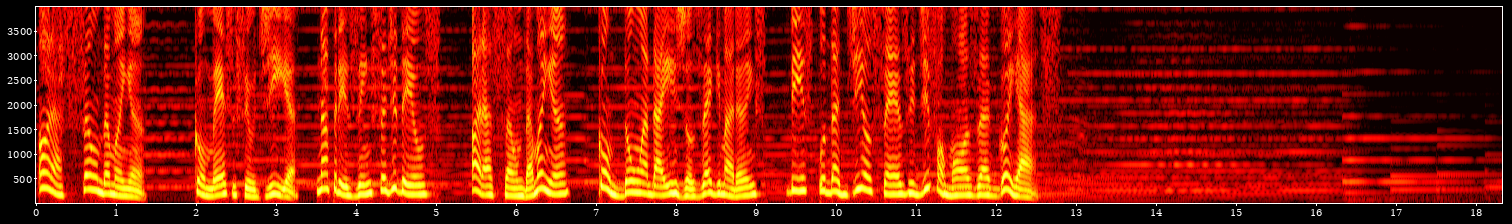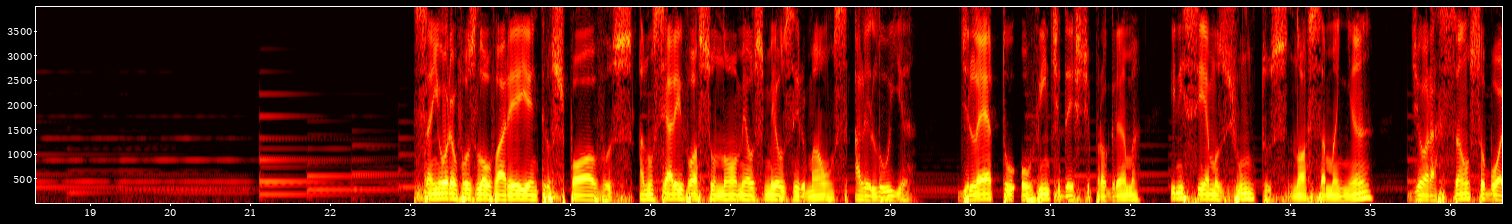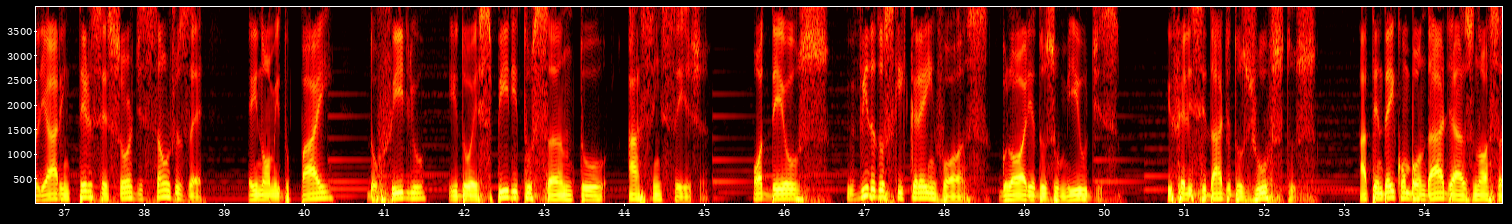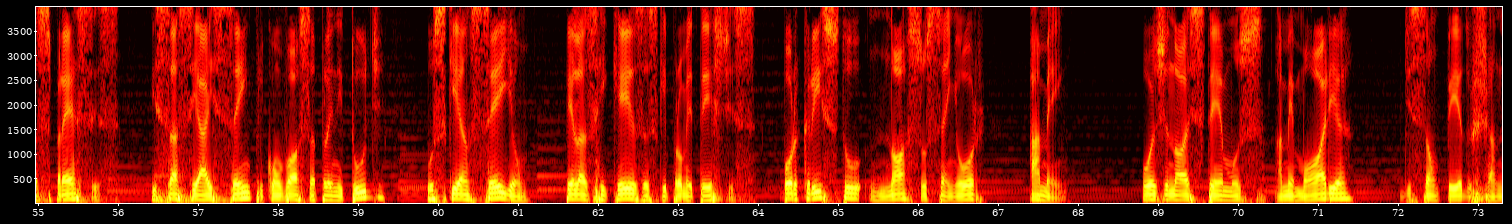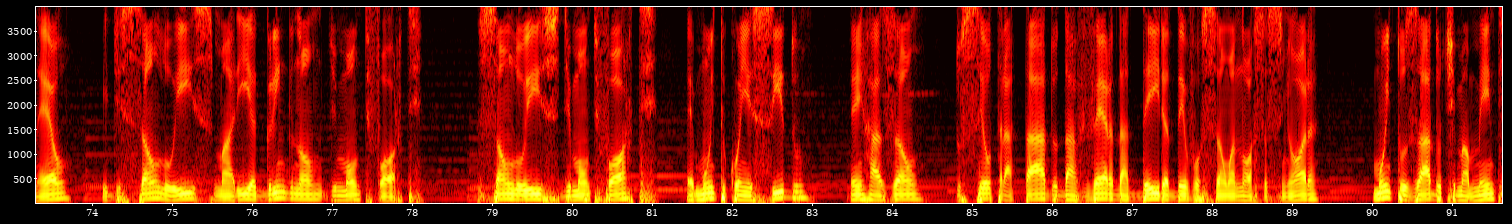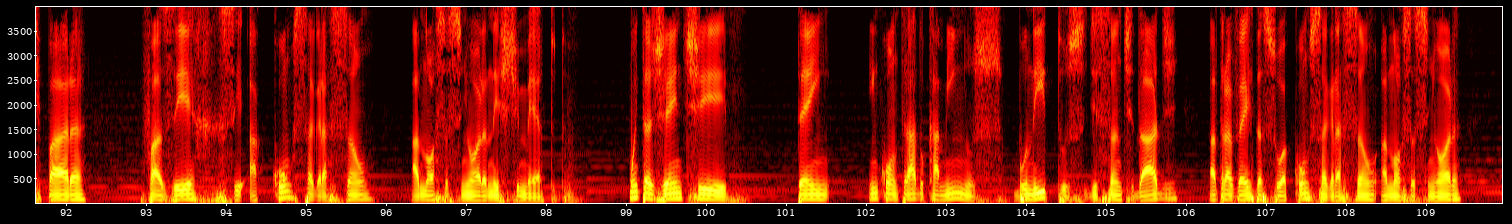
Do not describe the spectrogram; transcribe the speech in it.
Oração da Manhã. Comece seu dia na presença de Deus. Oração da Manhã com Dom Adaí José Guimarães, Bispo da Diocese de Formosa, Goiás. Senhor, eu vos louvarei entre os povos, anunciarei vosso nome aos meus irmãos. Aleluia. Dileto ouvinte deste programa, iniciemos juntos nossa manhã de oração sob o olhar intercessor de São José. Em nome do Pai, do Filho e do Espírito Santo, assim seja. Ó Deus, vida dos que creem em vós, glória dos humildes e felicidade dos justos, Atendei com bondade às nossas preces e saciai sempre com vossa plenitude os que anseiam pelas riquezas que prometestes. Por Cristo nosso Senhor. Amém. Hoje nós temos a memória de São Pedro Chanel e de São Luís Maria Grignon de Montfort. São Luís de Montfort é muito conhecido em razão do seu tratado da verdadeira devoção a Nossa Senhora, muito usado ultimamente para fazer-se a consagração a Nossa Senhora neste método. Muita gente tem encontrado caminhos bonitos de santidade através da sua consagração a Nossa Senhora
